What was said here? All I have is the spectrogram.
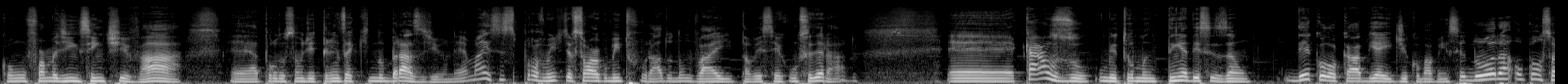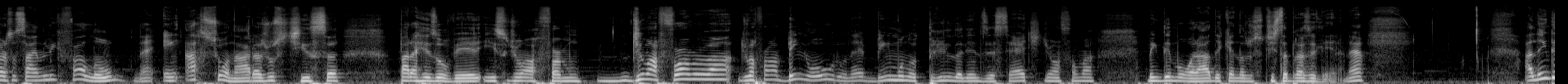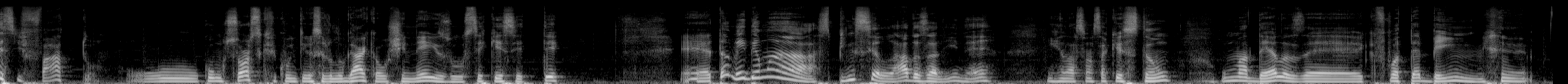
como forma de incentivar é, a produção de trens aqui no Brasil, né? Mas isso provavelmente deve ser um argumento furado, não vai talvez ser considerado. É, caso o metrô mantenha a decisão de colocar a BID como a vencedora, o consórcio Signaling falou né, em acionar a justiça para resolver isso de uma forma de uma forma de uma forma bem ouro, né, bem monotrilho da linha 17, de uma forma bem demorada que é na justiça brasileira, né? Além desse fato, o consórcio que ficou em terceiro lugar, que é o chinês, o CQCT, é, também deu umas pinceladas ali, né, em relação a essa questão. Uma delas é que ficou até bem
